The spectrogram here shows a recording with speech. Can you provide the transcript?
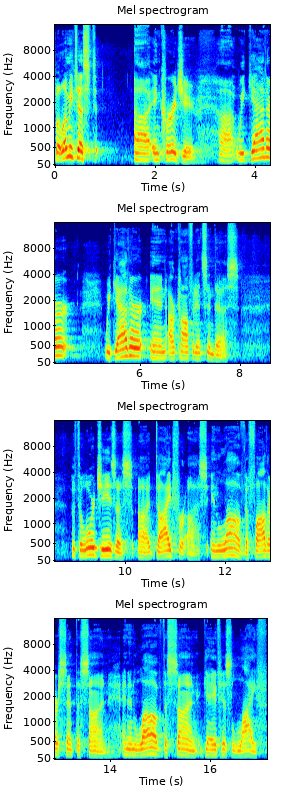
But let me just uh, encourage you. Uh, we gather, we gather in our confidence in this that the Lord Jesus uh, died for us. In love, the Father sent the Son, and in love, the Son gave his life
